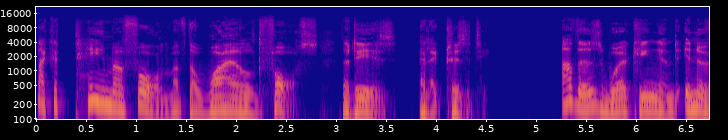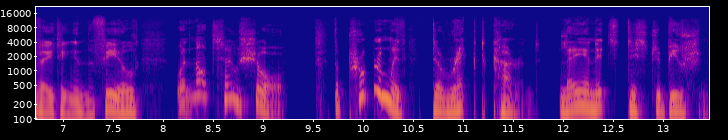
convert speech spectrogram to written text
like a tamer form of the wild force that is electricity. Others working and innovating in the field were not so sure. The problem with direct current lay in its distribution.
